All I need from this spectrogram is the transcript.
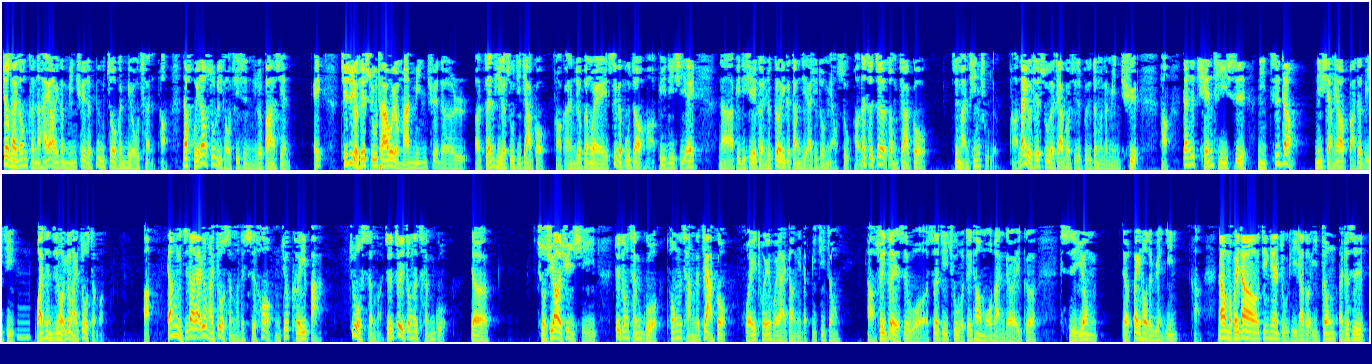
教材中可能还要有一个明确的步骤跟流程。好，那回到书里头，其实你会发现，哎，其实有些书它会有蛮明确的呃整体的书籍架构。好，可能就分为四个步骤。哈，P D C A。那 P D C A 可能就各一个章节来去做描述，好，那这这这种架构是蛮清楚的啊。那有些书的架构其实不是这么的明确，好，但是前提是你知道你想要把这笔记完成之后用来做什么。当你知道要用来做什么的时候，你就可以把做什么，就是最终的成果的所需要的讯息，最终成果通常的架构回推回来到你的笔记中。好，所以这也是我设计出我这套模板的一个使用的背后的原因。好，那我们回到今天的主题，叫做以中呃，就是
